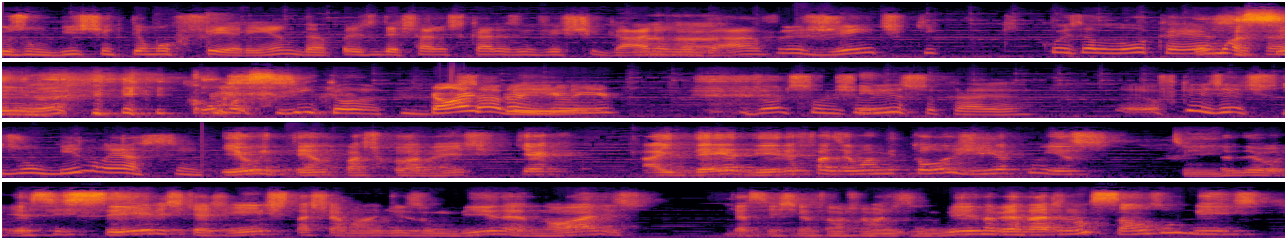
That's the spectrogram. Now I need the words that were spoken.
os zumbis tinham que ter uma oferenda para eles deixarem os caras investigarem uhum. o lugar. Eu falei, gente, que, que coisa louca é Como essa? Como assim, cara? né? Como assim? Que eu, de onde sabe, surgiu isso? De onde surgiu e... isso, cara? Eu fiquei, gente, zumbi não é assim. Eu entendo particularmente que é, a ideia dele é fazer uma mitologia com isso. Sim. Entendeu? Esses seres que a gente está chamando de zumbi, né? Nós que assistimos estamos chamando de zumbi, na verdade não são zumbis.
